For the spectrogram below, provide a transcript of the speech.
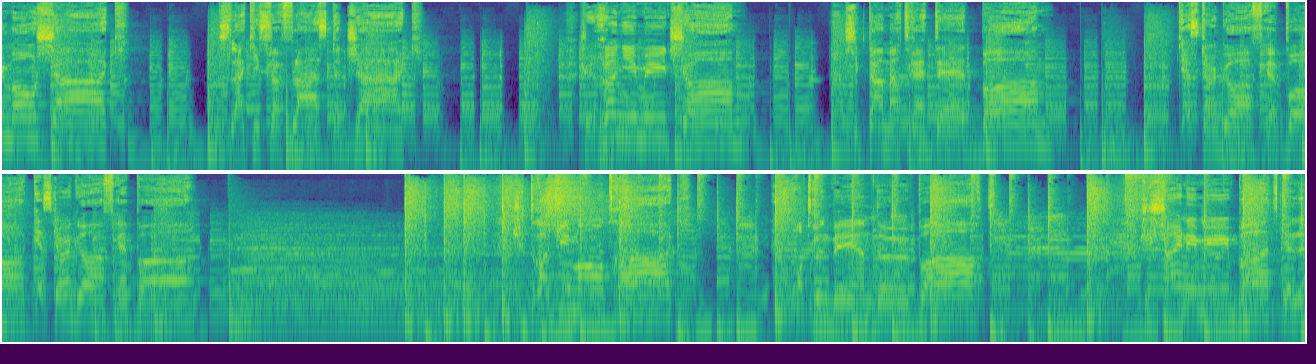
J'ai vendu mon chac, slacké ce flasque de Jack. J'ai renié mes chums, c'est que ta mère traitait de bum. Qu'est-ce qu'un gars ferait pas, qu'est-ce qu'un gars ferait pas? J'ai troqué mon troc contre une BM deux portes. J'ai chaîné mes bottes que le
